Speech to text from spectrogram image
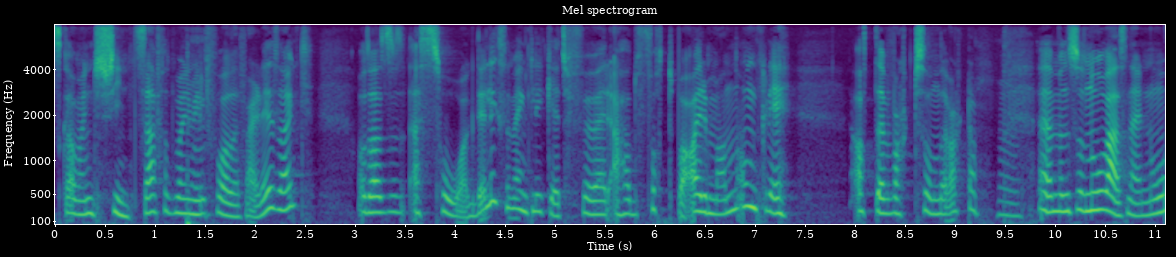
skal man skynde seg for at man vil få det ferdig, sant? Og da, jeg så det liksom egentlig ikke før jeg hadde fått på armene ordentlig, at det ble sånn det ble. da. Mm. Men så nå var jeg sånn her, nå,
